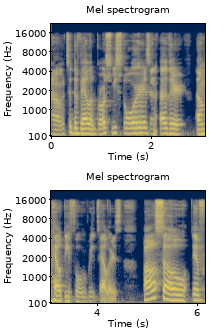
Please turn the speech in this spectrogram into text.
um, to develop grocery stores and other um, healthy food retailers. Also, if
